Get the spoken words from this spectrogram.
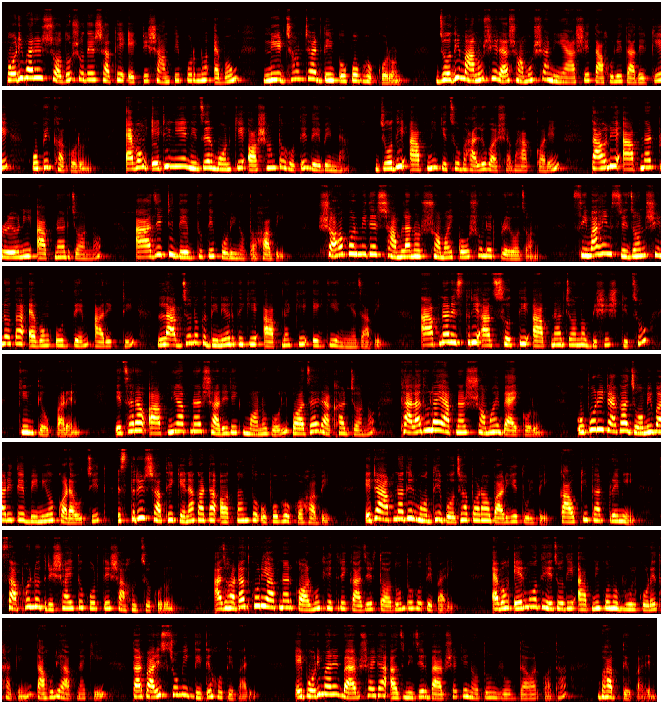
পরিবারের সদস্যদের সাথে একটি শান্তিপূর্ণ এবং নির্ঝঞ্ঝাট দিন উপভোগ করুন। যদি মানুষেরা সমস্যা নিয়ে আসে তাহলে তাদেরকে উপেক্ষা করুন এবং এটি নিয়ে নিজের মনকে অশান্ত হতে দেবেন না। যদি আপনি কিছু ভালোবাসা ভাগ করেন, তাহলে আপনার প্রেরণী আপনার জন্য আজ একটি দেবদূতে পরিণত হবে। সহকর্মীদের সামলানোর সময় কৌশলের প্রয়োজন। সীমাহীন সৃজনশীলতা এবং উদ্যম আরেকটি লাভজনক দিনের দিকে আপনাকে এগিয়ে নিয়ে যাবে। আপনার স্ত্রী আজ সত্যি আপনার জন্য বিশেষ কিছু কিনতেও পারেন। এছাড়াও আপনি আপনার শারীরিক মনোবল বজায় রাখার জন্য খেলাধুলায় আপনার সময় ব্যয় করুন। উপরি টাকা জমি বাড়িতে বিনিয়োগ করা উচিত। স্ত্রীর সাথে কেনাকাটা অত্যন্ত উপভোগ্য হবে। এটা আপনাদের মধ্যে বোঝাপড়াও বাড়িয়ে তুলবে। কাউকে তার প্রেমে সাফল্য দৃশ্যায়িত করতে সাহায্য করুন। আজ হঠাৎ করে আপনার কর্মক্ষেত্রে কাজের তদন্ত হতে পারে এবং এর মধ্যে যদি আপনি কোনো ভুল করে থাকেন, তাহলে আপনাকে তার পারিশ্রমিক দিতে হতে পারে। এই পরিমাণের ব্যবসায়ীরা আজ নিজের ব্যবসাকে নতুন রূপ দেওয়ার কথা ভাবতেও পারেন।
